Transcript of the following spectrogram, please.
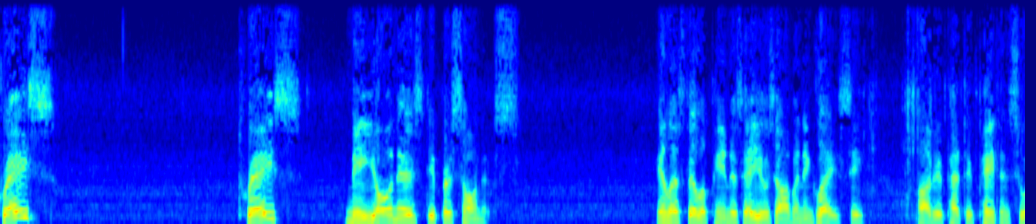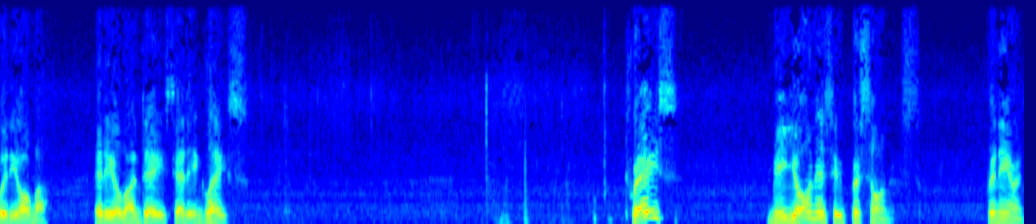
tres, tres millones de personas. En las Filipinas ellos hablan inglés. Si Padre Patrick Peyton su idioma era irlandés, era inglés. Tres millones de personas vinieron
